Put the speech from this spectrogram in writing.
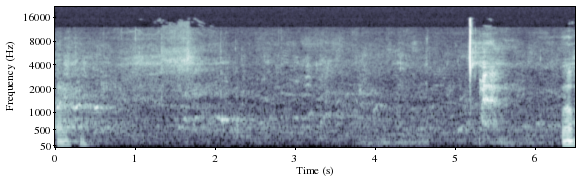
Five o'clock? Well,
